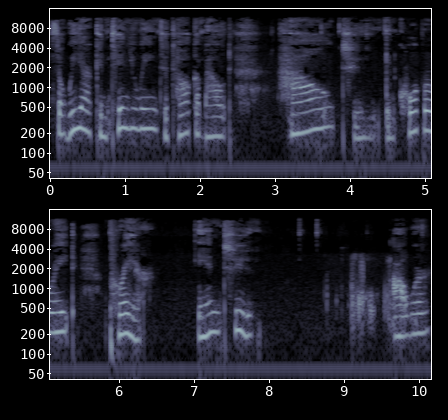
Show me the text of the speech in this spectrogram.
So, we are continuing to talk about how to incorporate prayer into our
